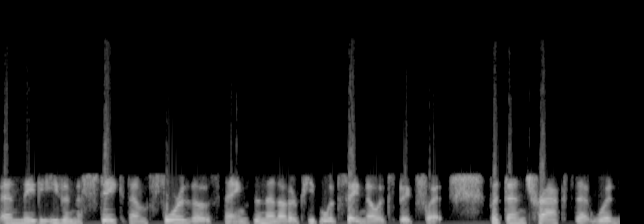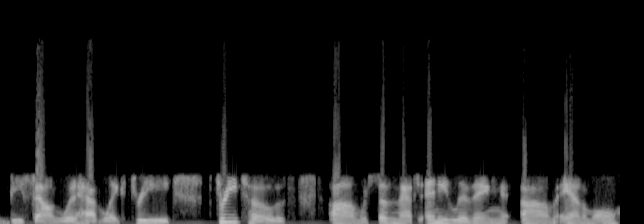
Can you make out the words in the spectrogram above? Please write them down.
and maybe even mistake them for those things and then other people would say no it's bigfoot. But then tracks that would be found would have like three three toes um, which doesn't match any living um, animal.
